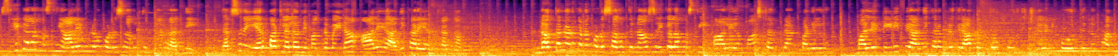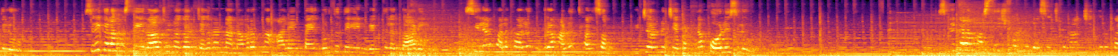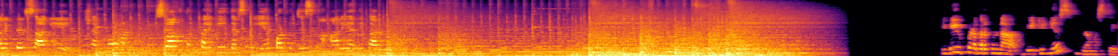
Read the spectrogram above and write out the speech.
శ్రీకాళహస్తి ఆలయంలో కొనసాగుతున్న రద్దీ దర్శన ఏర్పాట్లలో నిమగ్నమైన ఆలయ అధికార యంత్రాంగం. నత్తనడకన కొనసాగుతున్న శ్రీకాళహస్తి ఆలయ మాస్టర్ ప్లాన్ పనులు మళ్ళీ టీడీపీ అధికారంలోకి రావడంతో పూర్తి చేయాలని కోరుతున్న భక్తులు. శ్రీకాళహస్తి రాజునగర్ జగనన్న నవరత్న ఆలయంపై గుర్తు తెలియని వ్యక్తుల దాడి. శిలా ఫలకాలు విగ్రహాలు ధ్వంసం విచారణ చేపట్టిన పోలీసులు. శ్రీకాళహస్తీశ్వరుడు దర్శించుకున్న చిత్తూరు కలెక్టర్ సాగి షణ్మోహన్ స్వాగతం పలికి దర్శన ఏర్పాట్లు చేసిన ఆలయ అధికారులు. ఇవి ఇప్పటి వరకున్న వీటి న్యూస్. నమస్తే.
